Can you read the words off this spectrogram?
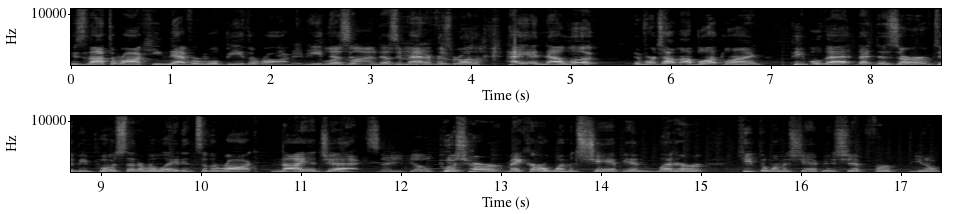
He's not the Rock. He never will be the Rock. He, be doesn't. It doesn't he matter if it's bloodline. Hey, and now look, if we're talking about bloodline, people that that deserve to be pushed that are related to the Rock, Nia Jax. There you go. Push her, make her a women's champion. Let her keep the women's championship for you know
